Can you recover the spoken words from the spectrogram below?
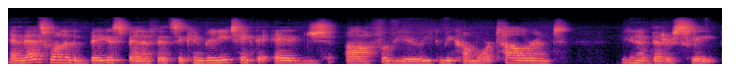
And that's one of the biggest benefits. It can really take the edge off of you. You can become more tolerant you can have better sleep.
